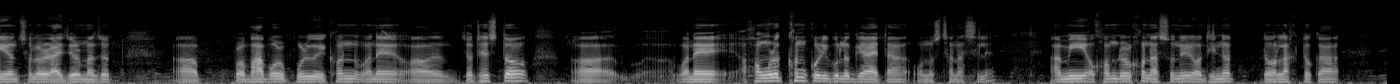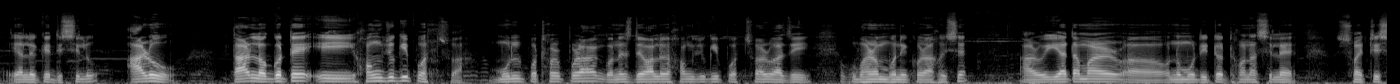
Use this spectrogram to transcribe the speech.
এই অঞ্চলৰ ৰাইজৰ মাজত। প্ৰভাৱৰ উপৰিও এইখন মানে যথেষ্ট মানে সংৰক্ষণ কৰিবলগীয়া এটা অনুষ্ঠান আছিলে। আমি অসম দৰ্শন আঁচনিৰ অধীনত দহ লাখ টকা ইয়ালৈকে দিছিলোঁ আৰু তাৰ লগতে এই সংযোগী পথছোৱা মূল পথৰ পৰা গণেশ দেৱালয় সংযোগী পথছোৱাৰো আজি শুভাৰম্ভণি কৰা হৈছে। আৰু ইয়াত আমাৰ অনুমোদিত ধন আছিলে ছয়ত্ৰিছ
